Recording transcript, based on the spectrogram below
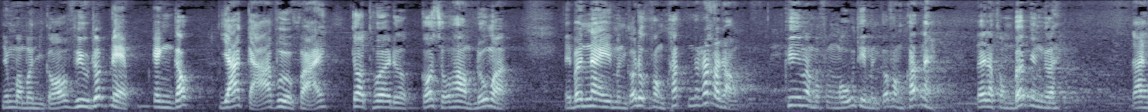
Nhưng mà mình có view rất đẹp căn góc giá cả vừa phải cho thuê được có sổ hồng đúng không ạ? Thì bên này mình có được phòng khách nó rất là rộng. Khi mà một phòng ngủ thì mình có phòng khách này. Đây là phòng bếp nha người. Đây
